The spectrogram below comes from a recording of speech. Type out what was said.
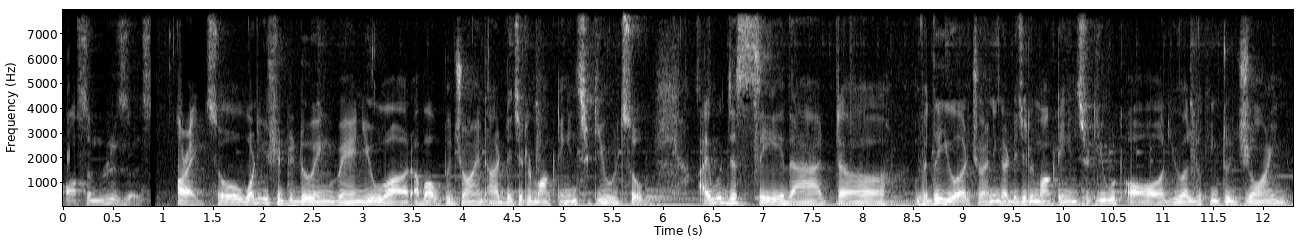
awesome results. Alright, so what you should be doing when you are about to join a digital marketing institute? So, I would just say that uh, whether you are joining a digital marketing institute or you are looking to join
